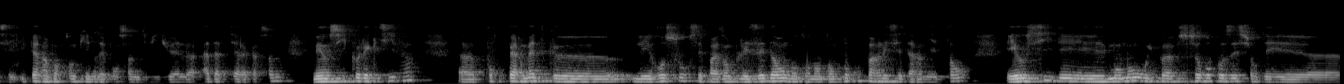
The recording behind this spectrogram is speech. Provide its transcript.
c'est hyper important qu'il y ait une réponse individuelle adaptée à la personne, mais aussi collective euh, pour permettre que les ressources, et par exemple les aidants dont on entend beaucoup parler ces derniers temps, et aussi des moments où ils peuvent se reposer sur des, euh,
